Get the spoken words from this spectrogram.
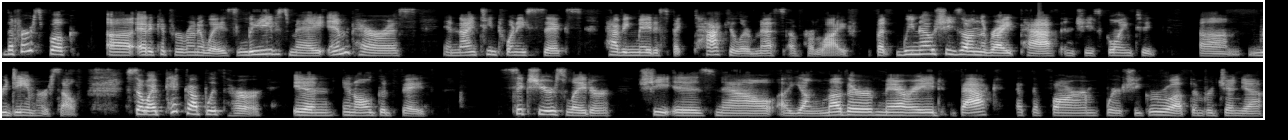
the first book, uh, Etiquette for Runaways, leaves May in Paris in 1926, having made a spectacular mess of her life. But we know she's on the right path, and she's going to um, redeem herself. So I pick up with her in in all good faith. Six years later, she is now a young mother, married, back at the farm where she grew up in Virginia,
